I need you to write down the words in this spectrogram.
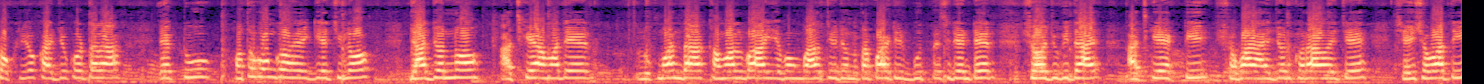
সক্রিয় কার্যকর্তারা একটু হতভঙ্গ হয়ে গিয়েছিল। যার জন্য আজকে আমাদের লুকমান দা, কামাল ভাই এবং ভারতীয় জনতা পার্টির বুথ প্রেসিডেন্টের সহযোগিতায় আজকে একটি সভার আয়োজন করা হয়েছে। সেই সভাটি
